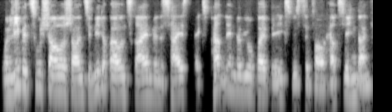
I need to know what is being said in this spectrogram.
Und liebe Zuschauer, schauen Sie wieder bei uns rein, wenn es heißt Experteninterview bei BXWIST TV. Herzlichen Dank.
